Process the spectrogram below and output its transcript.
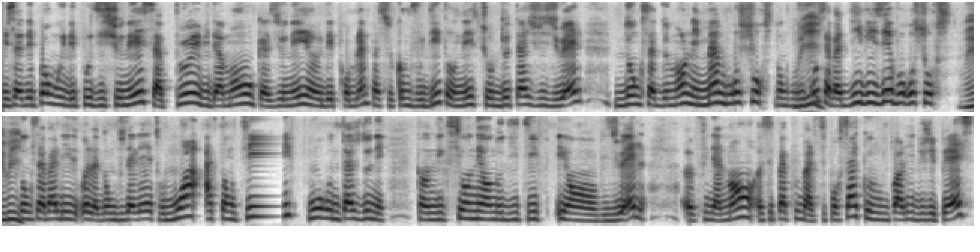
mais ça dépend où il est positionné. Ça peut évidemment occasionner euh, des problèmes parce que, comme vous dites, on est sur deux tâches visuelles, donc ça demande les mêmes ressources. Donc, du Oui. coup, ça va diviser vos ressources. Oui, oui. Donc ça va voilà, donc vous allez être moins attentif pour une tâche donnée. Tandis que si on est en auditif et en visuel, euh, finalement, euh, c'est pas plus mal. C'est pour ça que vous parliez du GPS,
